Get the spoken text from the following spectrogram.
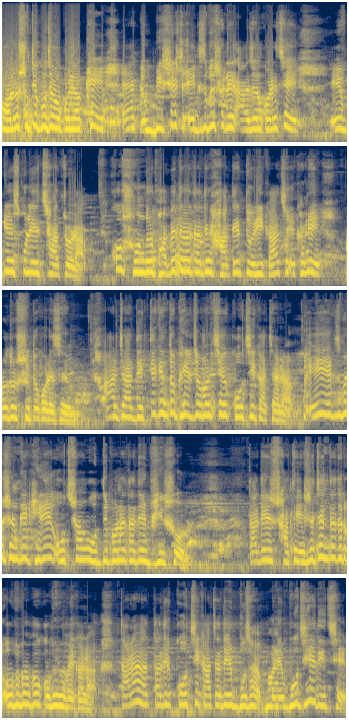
সরস্বতী পূজা উপলক্ষে এক বিশেষ এক্সিবিশনের আয়োজন করেছে এফডি স্কুলের ছাত্ররা। খুব সুন্দরভাবে তারা তাদের হাতের তৈরি কাজ এখানে প্রদর্শিত করেছে। আর যা দেখতে কিন্তু ভিড় জমাচ্ছে কচি কাচারা। এই এক্সিবিশনকে ঘিরে উৎসাহ উদ্দীপনা তাদের ভীষণ। তাদের সাথে এসেছেন তাদের অভিভাবক অভিভাবিকারা তারা তাদের কচি কাচাদের বুঝা মানে বুঝিয়ে দিচ্ছেন।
